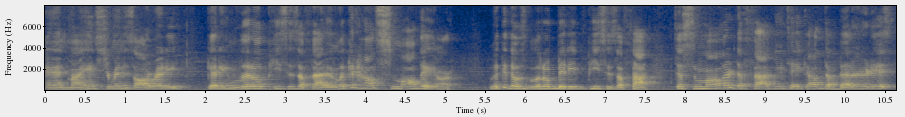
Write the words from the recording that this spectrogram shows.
and my instrument is already getting little pieces of fat. And look at how small they are. Look at those little bitty pieces of fat. The smaller the fat you take out, the better it is.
